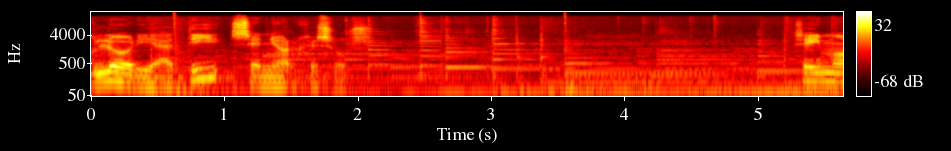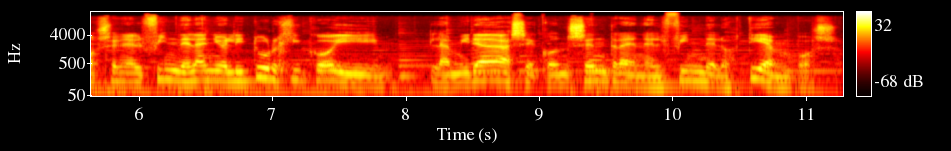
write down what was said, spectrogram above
Gloria a ti, Señor Jesús. Seguimos en el fin del año litúrgico y la mirada se concentra en el fin de los tiempos.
